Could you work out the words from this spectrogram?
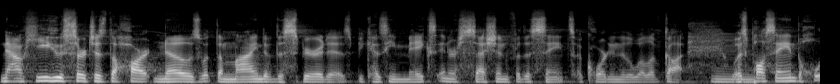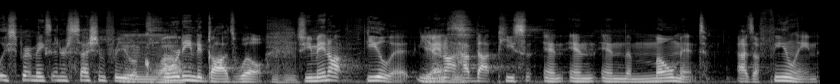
Now he who searches the heart knows what the mind of the Spirit is because he makes intercession for the saints according to the will of God. Mm. Was Paul saying? The Holy Spirit makes intercession for you mm, according wow. to God's will. Mm-hmm. So you may not feel it, you yes. may not have that peace in, in, in the moment as a feeling,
